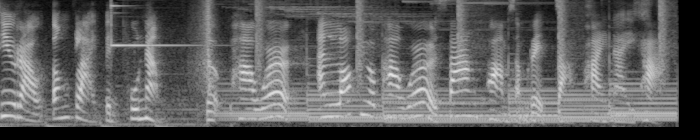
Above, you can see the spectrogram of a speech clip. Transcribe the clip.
ที่เราต้องกลายเป็นผู้นำ The Power Unlock Your Power สร้างความสำเร็จจากภายในค่ะ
